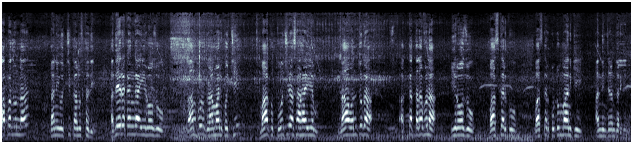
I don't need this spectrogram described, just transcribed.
ఆపద ఉన్నా తని వచ్చి కలుస్తుంది. అదే రకంగా ఈరోజు రాంపూర్ గ్రామానికి వచ్చి మాకు తోచిన సహాయం నా వంతుగా అక్క తరఫున ఈరోజు భాస్కర్కు భాస్కర్ కుటుంబానికి అందించడం జరిగింది.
